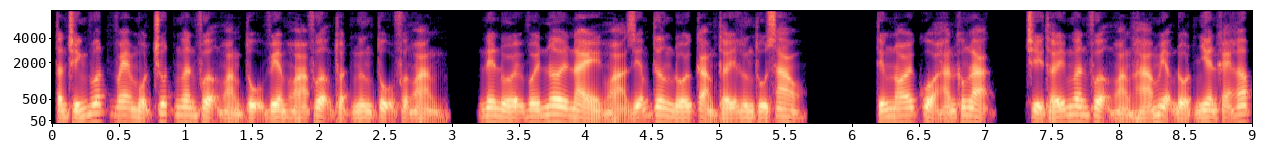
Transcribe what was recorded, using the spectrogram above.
Tần chính vuốt ve một chút ngân phượng hoàng tụ viêm hóa phượng thuật ngưng tụ phượng hoàng, nên đối với nơi này hỏa diễm tương đối cảm thấy hứng thú sao? Tiếng nói của hắn không lạc, chỉ thấy ngân phượng hoàng há miệng đột nhiên khẽ hấp.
